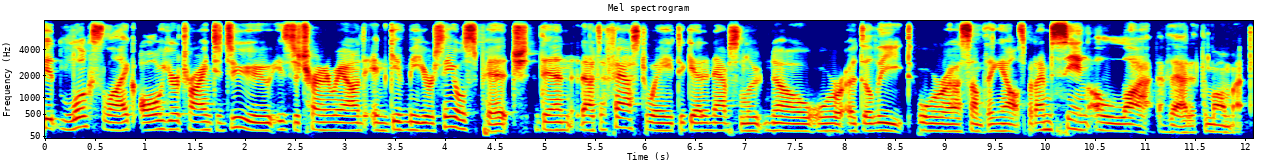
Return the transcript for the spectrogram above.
it looks like all you're trying to do is to turn around and give me your sales pitch, then that's a fast way to get an absolute no or a delete or uh, something else. But I'm seeing a lot of that at the moment.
